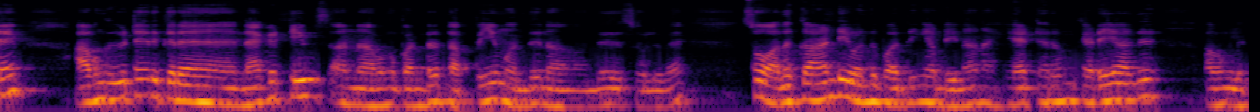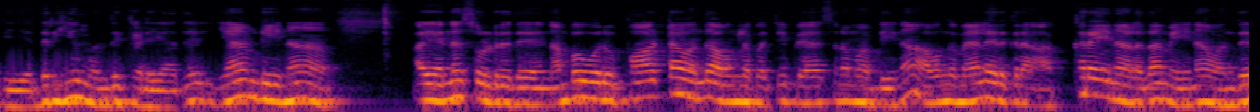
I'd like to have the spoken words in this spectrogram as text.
டைம் அவங்கக்கிட்ட இருக்கிற நெகட்டிவ்ஸ் அண்ட் அவங்க பண்ணுற தப்பையும் வந்து நான் வந்து சொல்லுவேன். ஸோ அதுக்காண்டி வந்து பார்த்தீங்க அப்படின்னா நான் ஹேட்டரும் கிடையாது அவங்களுக்கு எதிரியும் வந்து கிடையாது. ஏன் அப்படின்னா அது என்ன சொல்கிறது நம்ம ஒரு பாட்டாக வந்து அவங்கள பற்றி பேசுகிறோம் அப்படின்னா அவங்க மேலே இருக்கிற அக்கறையினால தான் மெயினாக வந்து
